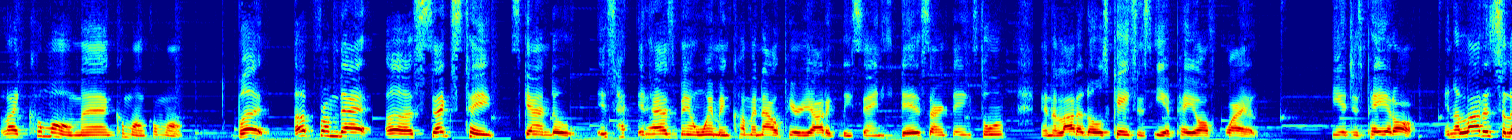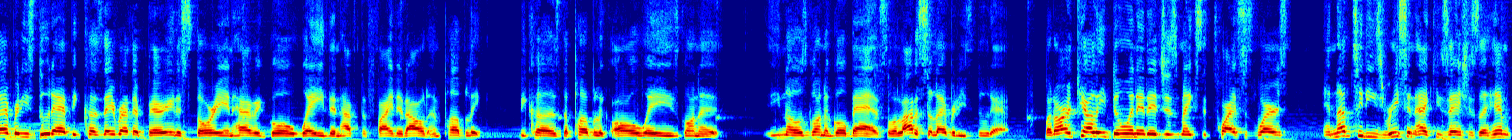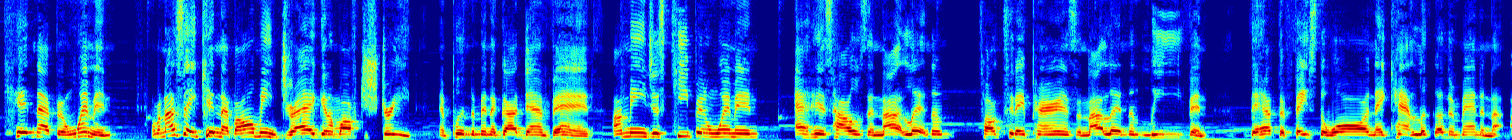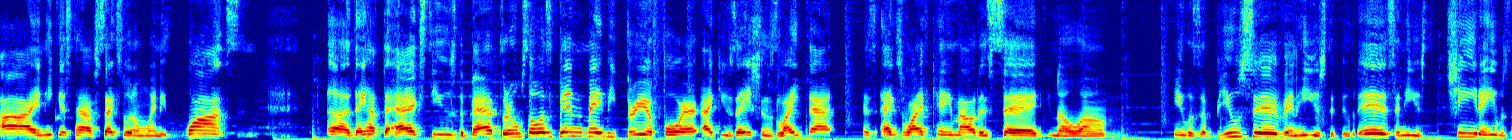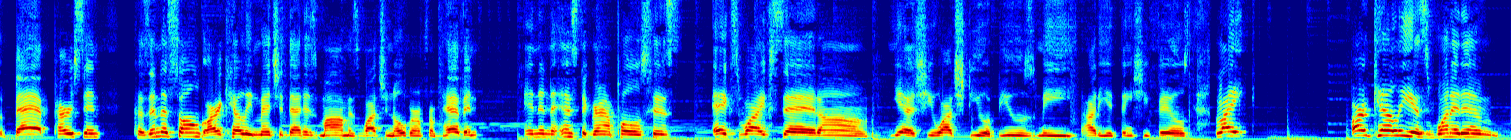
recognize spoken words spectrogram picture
Like, come on, man, come on, come on. But up from that uh sex tape scandal, it's it has been women coming out periodically saying he did certain things to him, and a lot of those cases he had pay off quietly. He had just pay it off. And a lot of celebrities do that because they rather bury the story and have it go away than have to fight it out in public because the public always gonna, you know, it's gonna go bad. So a lot of celebrities do that. But R. Kelly doing it, it just makes it twice as worse. And up to these recent accusations of him kidnapping women, and when I say kidnap, I don't mean dragging them off the street and putting them in a goddamn van. I mean just keeping women at his house and not letting them talk to their parents and not letting them leave and they have to face the wall and they can't look other man in the eye and he gets to have sex with them when he wants uh, they have to ask to use the bathroom. So it's been maybe three or four accusations like that. His ex-wife came out and said, you know, um, he was abusive and he used to do this and he used to cheat and he was a bad person. Because in the song, R. Kelly mentioned that his mom is watching over him from heaven. And in the Instagram post, his ex-wife said, um, yeah, she watched you abuse me. How do you think she feels? Like, R. Kelly is one of them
